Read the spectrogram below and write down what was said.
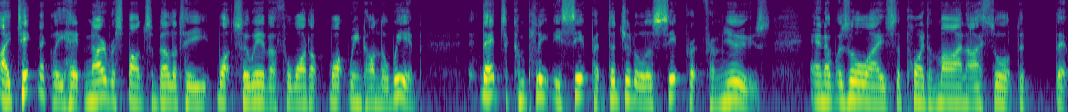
I technically had no responsibility whatsoever for what what went on the web. That's a completely separate. Digital is separate from news, and it was always the point of mine. I thought that that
